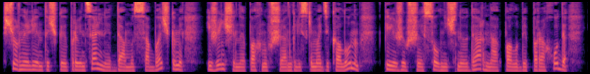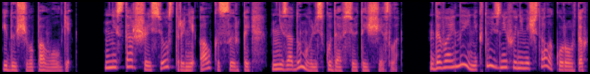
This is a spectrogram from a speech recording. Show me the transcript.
с черной ленточкой, провинциальные дамы с собачками и женщины, пахнувшие английским одеколоном, пережившие солнечный удар на палубе парохода, идущего по Волге. Ни старшие сестры, ни Алка с Иркой не задумывались, куда все это исчезло. До войны никто из них и не мечтал о курортах,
